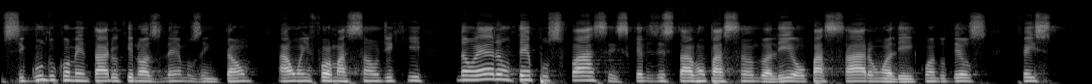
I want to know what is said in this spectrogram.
No segundo comentário que nós lemos, então, há uma informação de que não eram tempos fáceis que eles estavam passando ali, ou passaram ali, quando Deus fez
